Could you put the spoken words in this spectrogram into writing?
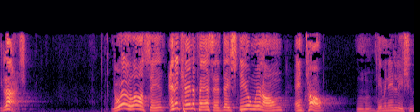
Elijah. The word of the Lord says, And it came to pass as they still went on and talked, mm-hmm, him and Elisha,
